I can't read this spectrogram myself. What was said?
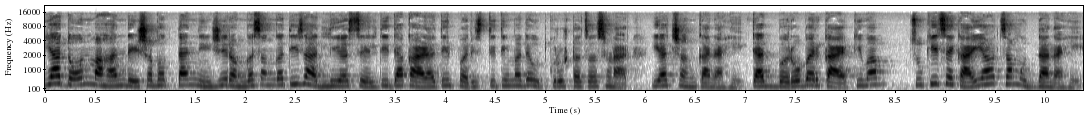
या दोन महान देशभक्तांनी जी रंगसंगती साधली असेल ती त्या काळातील परिस्थितीमध्ये उत्कृष्टच असणार यात शंका नाही. त्यात बरोबर काय किंवा चुकीचे काय याचा मुद्दा नाही.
